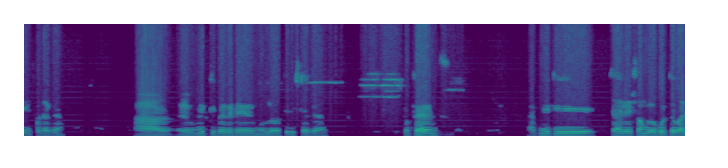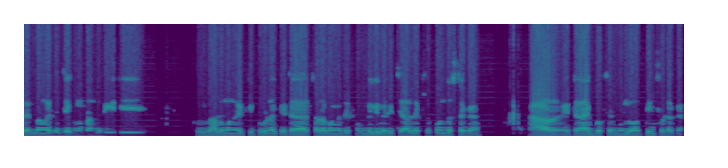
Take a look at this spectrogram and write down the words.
তিনশো টাকা। আর এরকম একটি প্যাকেটের মূল্য তিরিশ টাকা। তো ফ্রেন্ডস আপনি এটি চাইলে সংগ্রহ করতে পারেন। বাংলাদেশের যে কোনো প্রান্ত থেকে এটি খুবই ভালো মানের একটি প্রোডাক্ট এটা সারা বাংলাদেশ হোম ডেলিভারি চার্জ একশো পঞ্চাশ টাকা আর এটা এক বক্সের মূল্য তিনশো টাকা।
